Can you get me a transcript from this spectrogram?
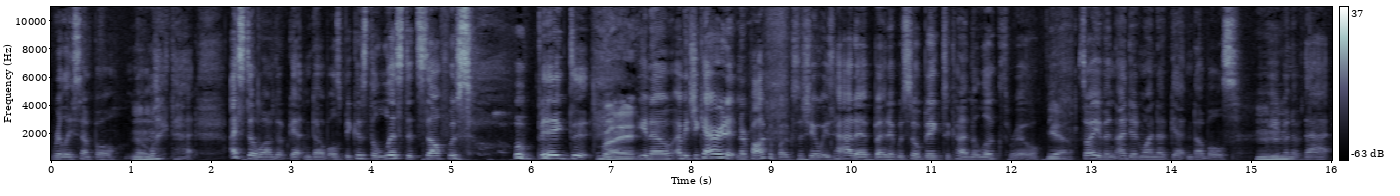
really simple note Mm-hmm. like that. I still wound up getting doubles because the list itself was so big to right. you know i mean she carried it in her pocketbook so she always had it but it was so big to kind of look through Yeah. so I even I did wind up getting doubles Mm-hmm. even of that.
